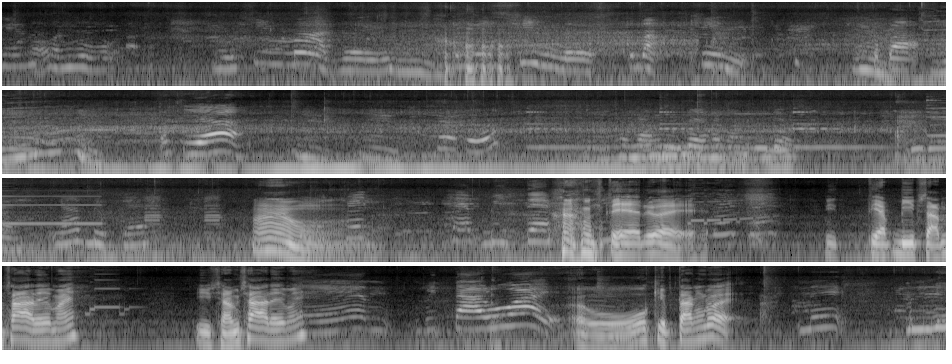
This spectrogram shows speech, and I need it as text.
กินคนหนูหนูขี้มากเลยขี้เลยก กระบะโอเคให้น้องดูเลยให้น้องดูเลยดูเลยนะบีบแกอ้าวแฮปปี้เดย์มีแต่ด้วยมีเตรียมบีบสามชาเลยไหมบีบสามชาเลยไหมมีตาด้วยโอ้โหเก็บตังค์ด้วยนี่มันมี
